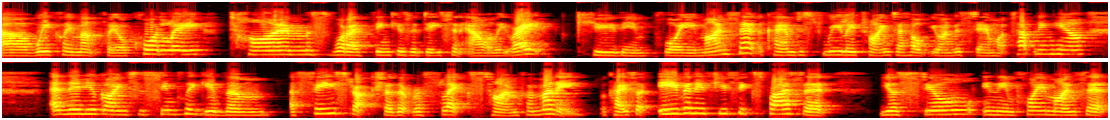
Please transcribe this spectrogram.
Uh, weekly, monthly or quarterly times what I think is a decent hourly rate cue the employee mindset. Okay, I'm just really trying to help you understand what's happening here. And then you're going to simply give them a fee structure that reflects time for money. Okay, so even if you fix price it, you're still in the employee mindset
